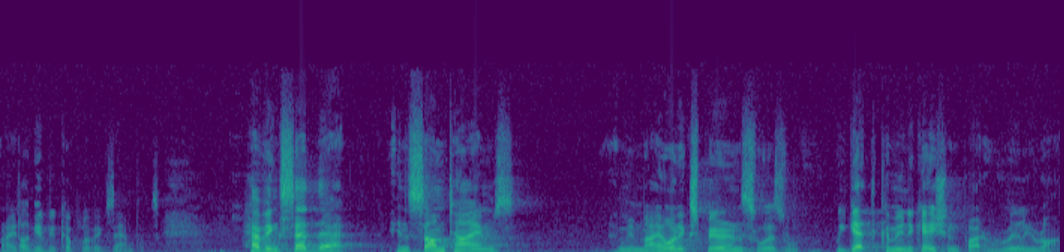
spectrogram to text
right? I'll give you a couple of examples. Having said that, in some times, I mean, my own experience was we get the communication part really wrong.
